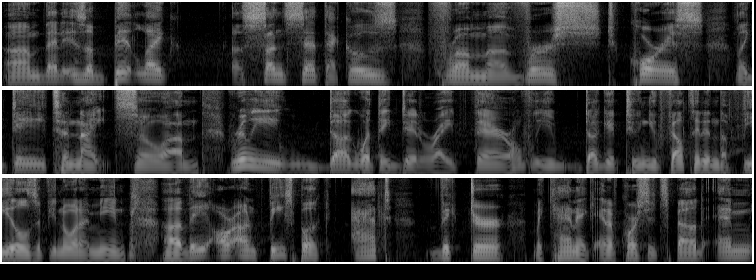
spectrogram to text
um, that is a bit like a sunset that goes from uh, verse to chorus like day to night so um, really dug what they did right there hopefully you dug it too and you felt it in the feels if you know what i mean uh, they are on facebook at victor mechanick and of course it's spelled M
